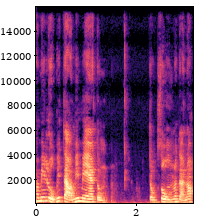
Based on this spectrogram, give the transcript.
เขามีลูกมีเต่ามีแม่ตรงตรงทรงเนาะจ้ะเนาะ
